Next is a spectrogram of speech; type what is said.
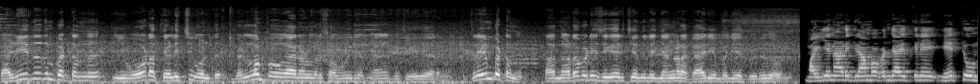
കഴിയുന്നതും പെട്ടെന്ന് ഈ ഓട തെളിച്ചുകൊണ്ട് വെള്ളം പോകാനുള്ള ഒരു സൗകര്യം ഞങ്ങൾക്ക് ചെയ്തു തരണം. ഇത്രയും പെട്ടെന്ന് ആ നടപടി സ്വീകരിച്ചതിൽ ഞങ്ങളെ കാര്യം വലിയ ദുരിതമാണ്. മയ്യനാട് ഗ്രാമപഞ്ചായത്തിലെ ഏറ്റവും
